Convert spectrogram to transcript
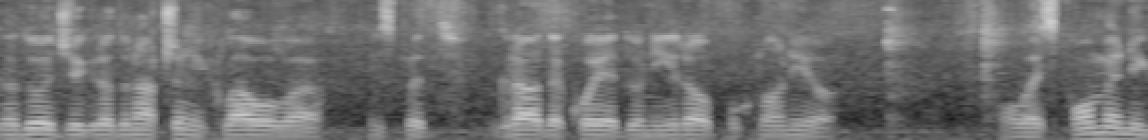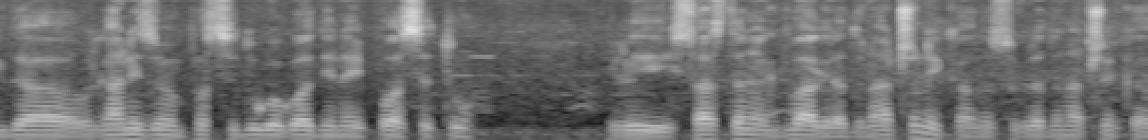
da dođe gradonačelnik Lavova ispred grada koji je donirao, poklonio ovaj spomenik, da organizujemo posle dugo godina i posetu ili sastanak dva gradonačelnika, odnosno gradonačelnika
